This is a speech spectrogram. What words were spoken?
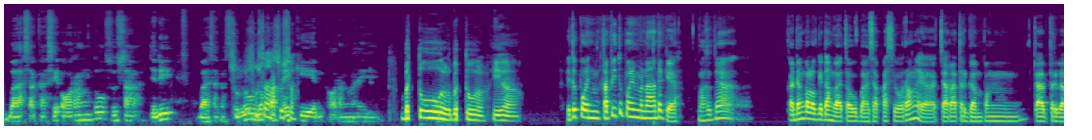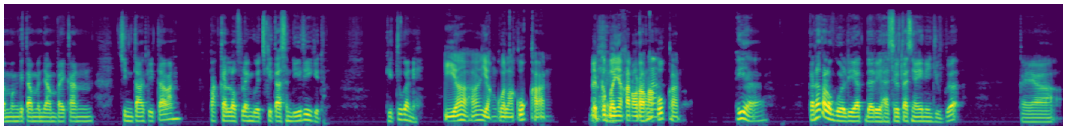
bahasa kasih orang tuh susah. Jadi bahasa kasih lu lu Susah, praktekin ke orang lain. Betul, betul. Iya. Itu poin, tapi itu poin menarik ya. Maksudnya kadang kalau kita nggak tahu bahasa kasih orang ya cara tergampang cara tergampang kita menyampaikan cinta kita kan pakai love language kita sendiri gitu. Gitu kan ya? Iya, yang gue lakukan. Dan kebanyakan orang Karena- lakukan. Iya. Karena kalau gue lihat dari hasil tesnya ini juga kayak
